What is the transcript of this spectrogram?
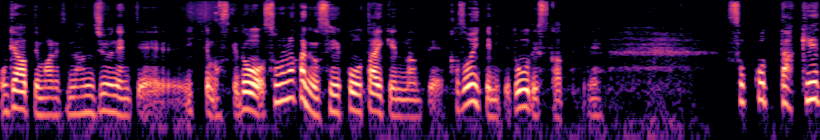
おギャーって生まれて何十年って言ってますけど、その中での成功体験なんて数えてみてどうですかっていうね。そこだけ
